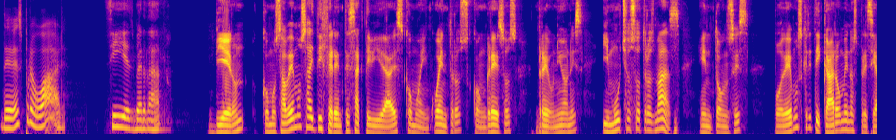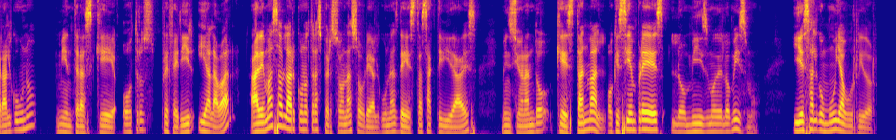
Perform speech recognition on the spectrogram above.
Debes probar. Sí, es verdad. ¿Vieron? Como sabemos hay diferentes actividades como encuentros, congresos, reuniones y muchos otros más. Entonces, ¿podemos criticar o menospreciar alguno mientras que otros preferir y alabar? Además, hablar con otras personas sobre algunas de estas actividades mencionando que están mal o que siempre es lo mismo de lo mismo. Y es algo muy aburridor.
